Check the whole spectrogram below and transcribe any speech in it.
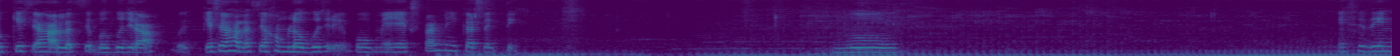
वो कैसे हालत से वो गुजरा कैसे हालत से हम लोग गुजरे, वो मैं एक्सप्लेन नहीं कर सकती। वो ऐसे दिन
